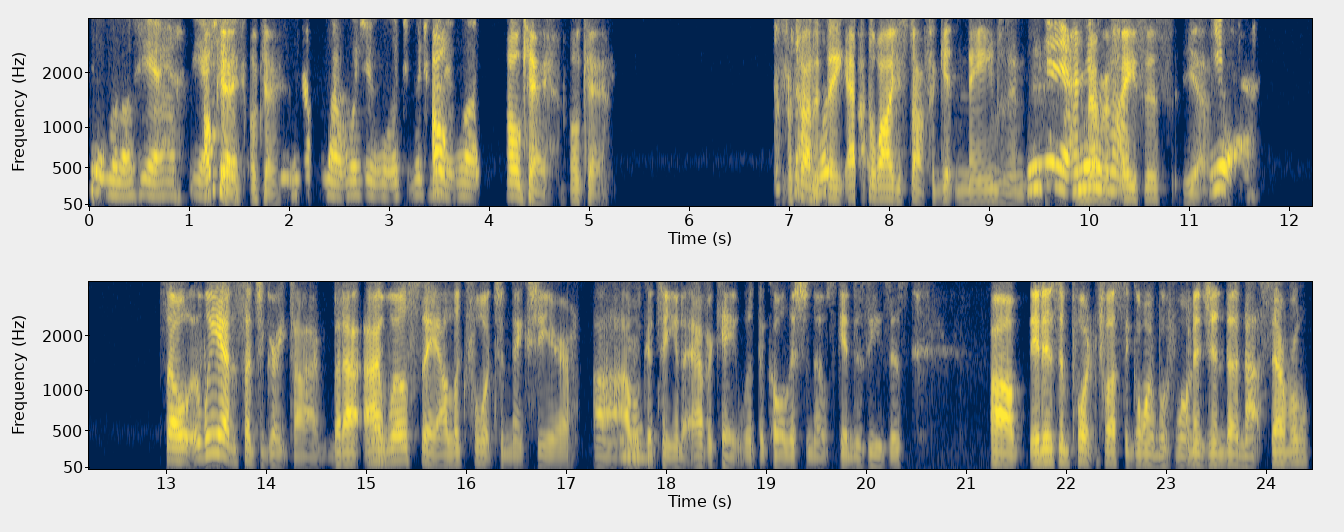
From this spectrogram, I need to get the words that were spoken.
with us. Yeah, yeah. okay, was- okay, forgot which which, which one Oh. it was. okay, okay. I'm trying to what- think. After a while, you start forgetting names and Yeah, remember faces. Yes. Yeah. So we had such a great time. But I, I will say, I look forward to next year. Uh, I will Mhm. continue to advocate with the Coalition of Skin Diseases. Uh, it is important for us to go in with one agenda, not several,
